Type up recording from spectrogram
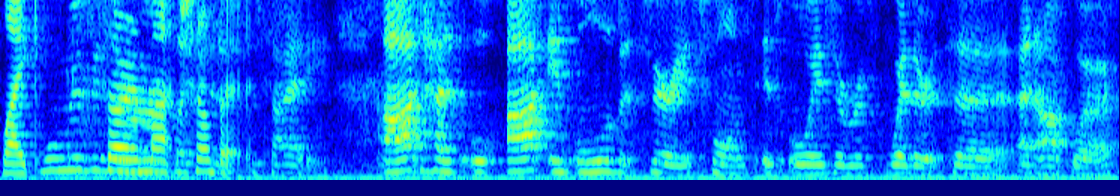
like Well, so much of it. society. Art has all, art in all of its various forms is always a ref, whether it's a an artwork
